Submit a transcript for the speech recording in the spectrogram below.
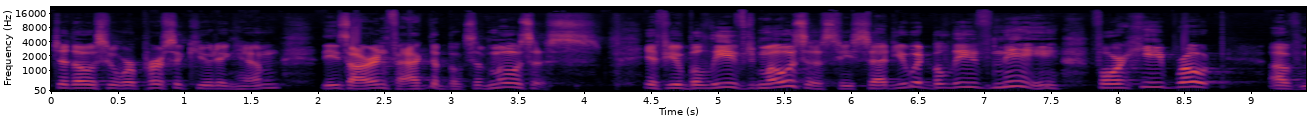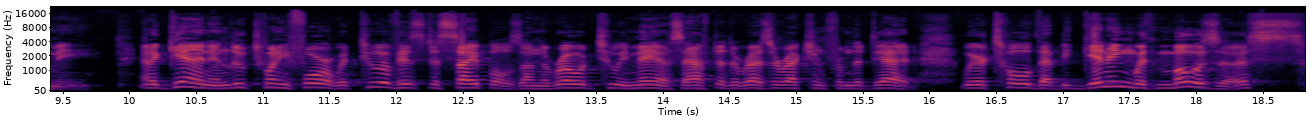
to those who were persecuting him, These are, in fact, the books of Moses. If you believed Moses, he said, you would believe me, for he wrote of me. And again in Luke 24, with two of his disciples on the road to Emmaus after the resurrection from the dead, we're told that beginning with Moses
